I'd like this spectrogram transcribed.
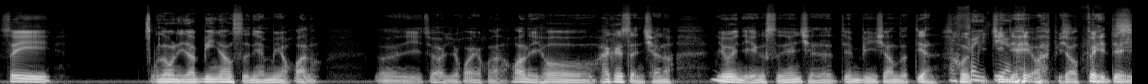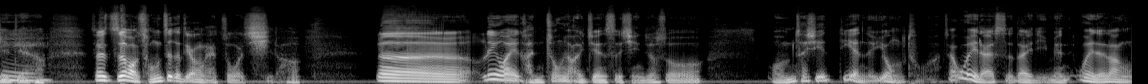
所以。如果你家冰箱十年没有换了，呃，你最好去换一换，换了以后还可以省钱了，因为你一个十年前的电冰箱的电会比今天要 比较费电一点啊，所以只好从这个地方来做起了哈。那另外一个很重要一件事情就是说，我们这些电的用途啊，在未来时代里面，为了让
